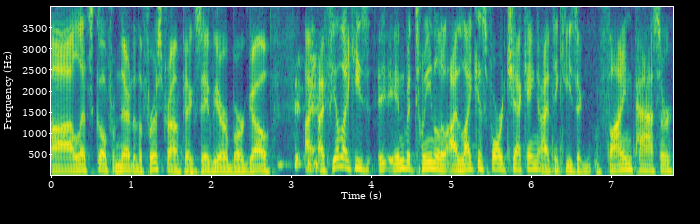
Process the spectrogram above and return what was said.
Uh, let's go from there to the first round pick, Xavier Bourgault. I, I, feel like he's in between a little. I like his forward checking. I think he's a fine passer.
